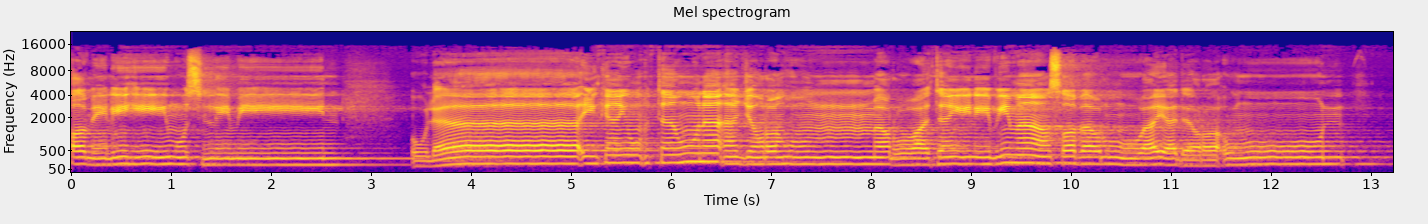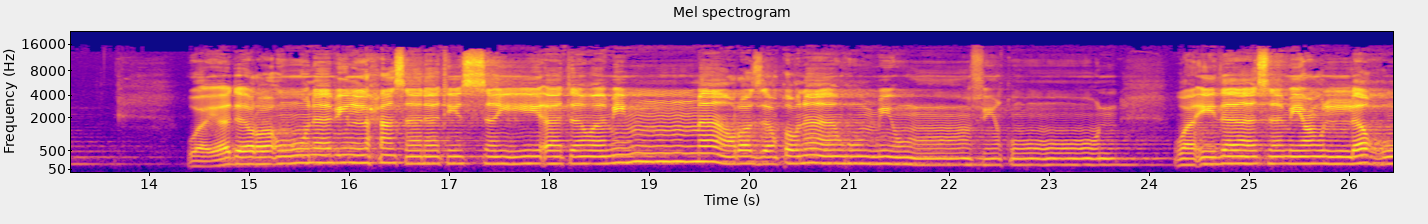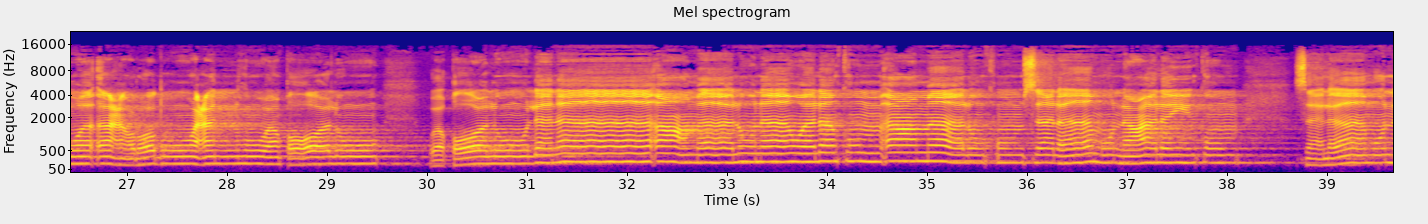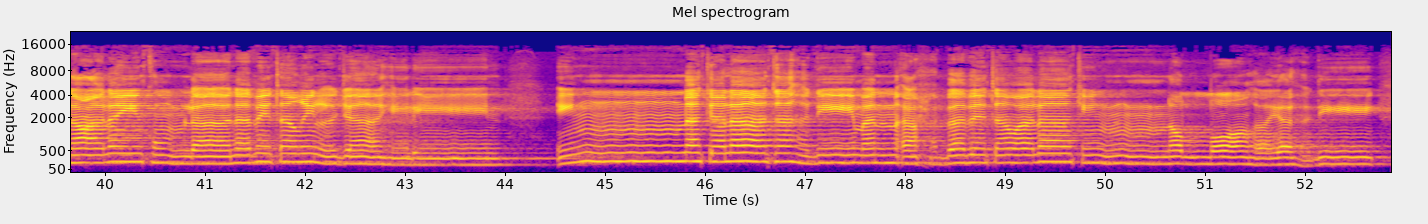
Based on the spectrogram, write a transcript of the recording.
قبله مسلمين. أولئك يؤتون أجرهم مرتين بما صبروا ويدرؤون. ويدرؤون بالحسنة السيئة ومما رزقناهم ينفقون. وإذا سمعوا اللغو أعرضوا عنه وقالوا وقالوا لنا أعمالنا ولكم أعمالكم سلام عليكم سلام عليكم لا نبتغي الجاهلين. إنك لا تهدي من أحببت ولكن الله يهدي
